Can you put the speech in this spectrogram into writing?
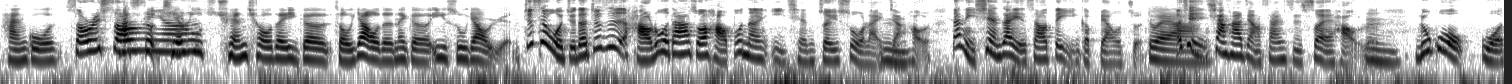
韩国，sorry sorry，切入全球的一个首要的那个艺术要员。就是我觉得就是好，如果大家说好不能以前追溯来讲好了，嗯、那你现在也是要定一个标准。对啊，而且像他讲三十岁好了，嗯、如果我。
